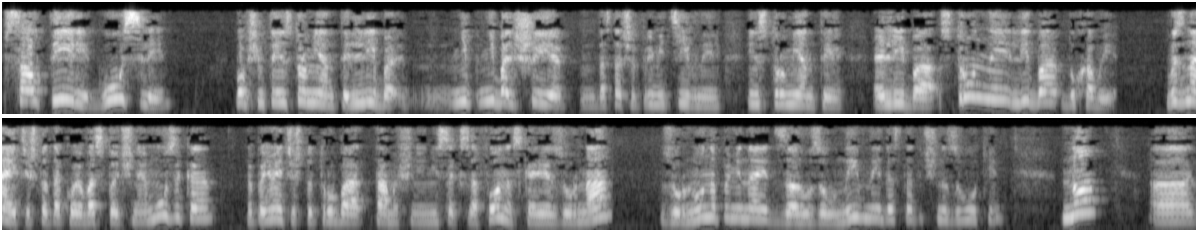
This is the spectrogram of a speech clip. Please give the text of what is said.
псалтыри, гусли, в общем-то, инструменты, либо небольшие, достаточно примитивные инструменты, либо струнные, либо духовые. Вы знаете, что такое восточная музыка, вы понимаете, что труба тамошняя не саксофон, а скорее зурна. Зурну напоминает, за, заунывные достаточно звуки. Но, э,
